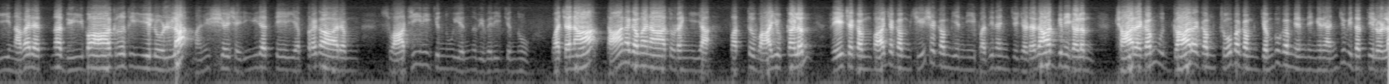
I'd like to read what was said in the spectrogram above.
ഈ നവരത്ന ദ്വീപാകൃതിയിലുള്ള മനുഷ്യ ശരീരത്തെ എപ്രകാരം സ്വാധീനിക്കുന്നു എന്ന് വിവരിക്കുന്നു. വചന ദാനഗമന തുടങ്ങിയ പത്ത് വായുക്കളും രേചകം പാചകം ശീശകം എന്നീ പതിനഞ്ച് ജഡരാഗ്നികളും ക്ഷാരകം ഉദ്ഗാരകം ക്ഷോഭകം ജമ്പുകം എന്നിങ്ങനെ അഞ്ചു വിധത്തിലുള്ള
